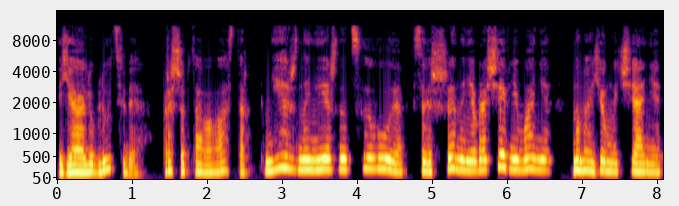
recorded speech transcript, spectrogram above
«Я люблю тебя», – прошептала Астер, нежно-нежно целуя, совершенно не обращая внимания на мое мычание.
